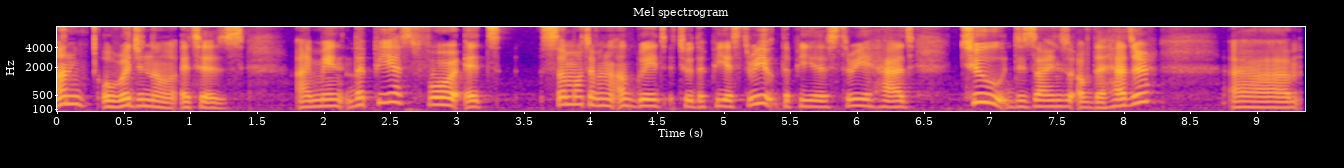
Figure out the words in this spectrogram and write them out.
unoriginal it is. I mean, the PS4, it's somewhat of an upgrade to the PS3. The PS3 had two designs of the header, um,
